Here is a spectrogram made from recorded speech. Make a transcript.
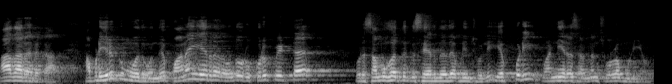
ஆதாரம் இருக்கா? அப்படி இருக்கும்போது வந்து பனை ஏறுறது வந்து ஒரு குறிப்பிட்ட ஒரு சமூகத்துக்கு சேர்ந்தது அப்படின்னு சொல்லி எப்படி வன்னியரசன் சொல்ல முடியும்?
